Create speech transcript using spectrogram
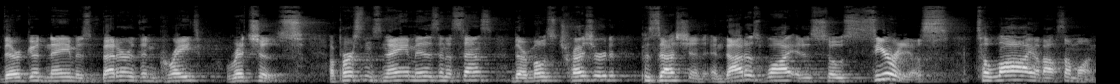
Their good name is better than great riches. A person's name is, in a sense, their most treasured possession, and that is why it is so serious to lie about someone.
